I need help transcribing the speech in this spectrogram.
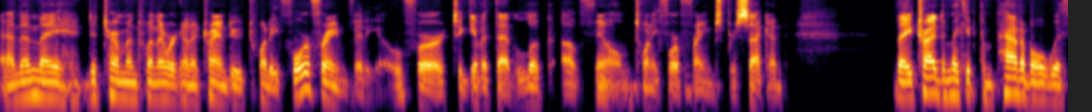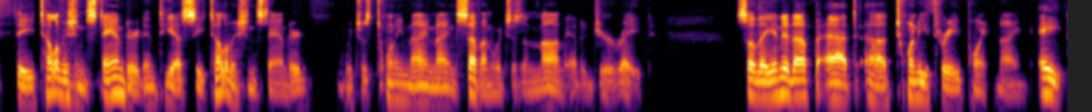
and then they determined when they were going to try and do 24 frame video for to give it that look of film 24 frames per second. They tried to make it compatible with the television standard ntsc television standard which was 2997 which is a non-integer rate. So they ended up at uh, 23.98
